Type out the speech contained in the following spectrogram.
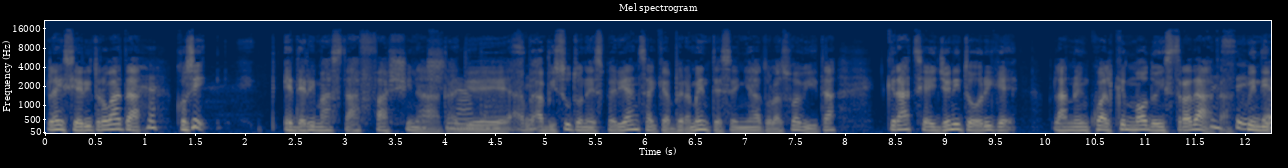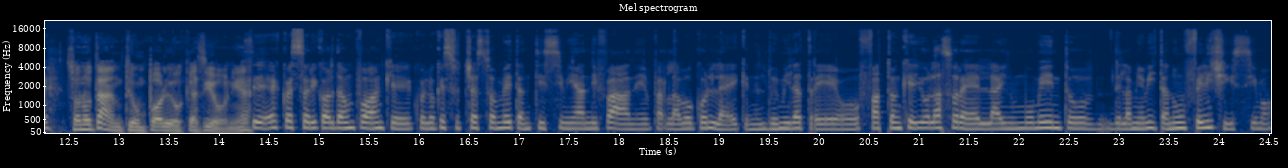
lei si è ritrovata così ed è rimasta affascinata, affascinata sì. ha, ha vissuto un'esperienza che ha veramente segnato la sua vita grazie ai genitori che l'hanno in qualche modo instradata. Sì, Quindi eh. sono tante un po' le occasioni. Eh? Sì, e questo ricorda un po' anche quello che è successo a me tantissimi anni fa. Ne parlavo con lei che nel 2003 ho fatto anche io la sorella in un momento della mia vita non felicissimo.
